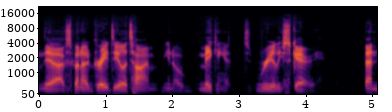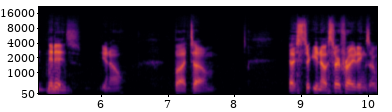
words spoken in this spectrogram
Yeah. I've spent a great deal of time, you know, making it really scary. And mm. it is, you know, but, um, you know, surf writing's a,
